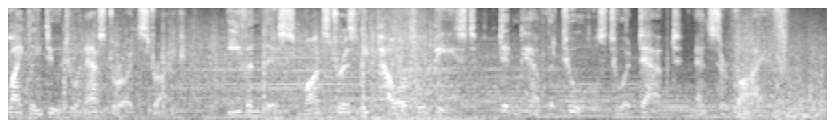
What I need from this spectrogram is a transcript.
likely due to an asteroid strike, even this monstrously powerful beast didn't have the tools to adapt and survive.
